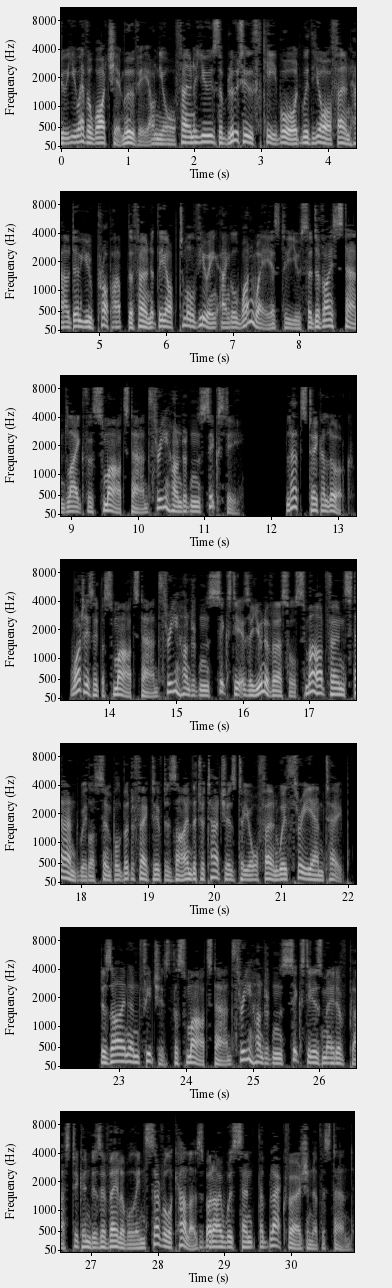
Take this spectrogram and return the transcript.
Do you ever watch a movie on your phone or use a Bluetooth keyboard with your phone? How do you prop up the phone at the optimal viewing angle? One way is to use a device stand like the Smart Stand 360. Let's take a look. What is it? The Smart Stand 360 is a universal smartphone stand with a simple but effective design that attaches to your phone with 3M tape. Design and features The Smart Stand 360 is made of plastic and is available in several colors but I was sent the black version of the stand.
